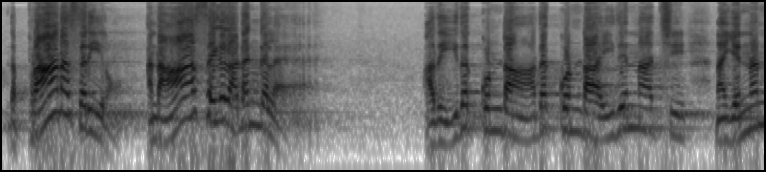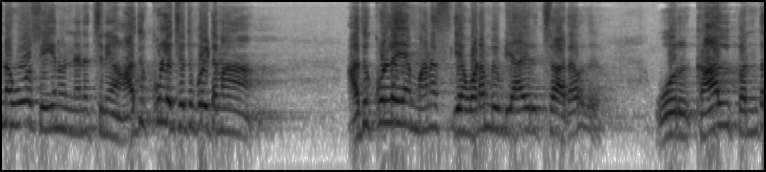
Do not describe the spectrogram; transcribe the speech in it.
இந்த பிராண சரீரம் அந்த ஆசைகள் அடங்கலை. அது இதை கொண்டா அதை கொண்டா இது என்னாச்சு? நான் என்னென்னவோ செய்யணும்னு நினைச்சனே அதுக்குள்ள செத்து போயிட்டேனா? அதுக்குள்ள என் மனசு என் உடம்பு இப்படி ஆயிருச்சா? அதாவது ஒரு கால் பந்த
